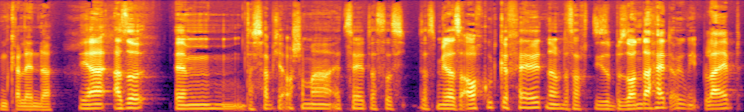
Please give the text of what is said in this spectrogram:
im Kalender. Ja, also ähm, das habe ich auch schon mal erzählt, dass, das, dass mir das auch gut gefällt ne, und dass auch diese Besonderheit irgendwie bleibt.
